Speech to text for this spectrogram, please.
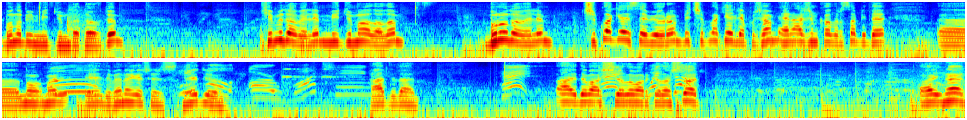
Bunu bir medium'da dövdüm. Kimi dövelim? Medium'u alalım. Bunu dövelim. Çıplak el seviyorum. Bir çıplak el yapacağım. Enerjim kalırsa bir de e, normal eldivene geçeriz. Ne diyorsun? Hadi lan. Hey, Haydi başlayalım Hey, arkadaşlar. Aynen.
